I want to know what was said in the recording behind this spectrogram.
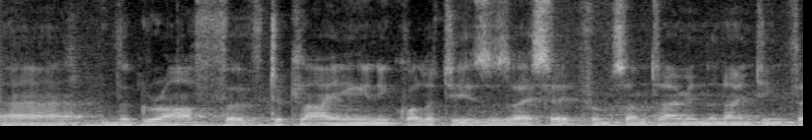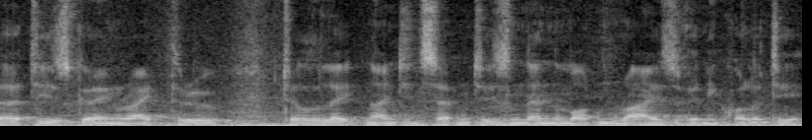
uh, the graph of declining inequalities, as I said, from sometime in the 1930s going right through till the late 1970s and then the modern rise of inequality.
